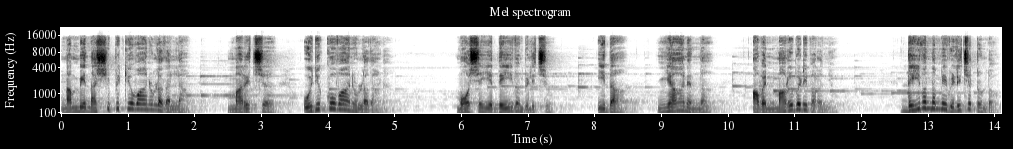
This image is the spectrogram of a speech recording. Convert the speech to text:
നമ്മെ നശിപ്പിക്കുവാനുള്ളതല്ല മറിച്ച് ഒരുക്കുവാനുള്ളതാണ്. മോശയെ ദൈവം വിളിച്ചു ഇതാ ഞാനെന്ന് അവൻ മറുപടി പറഞ്ഞു. ദൈവം നമ്മെ വിളിച്ചിട്ടുണ്ടോ?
